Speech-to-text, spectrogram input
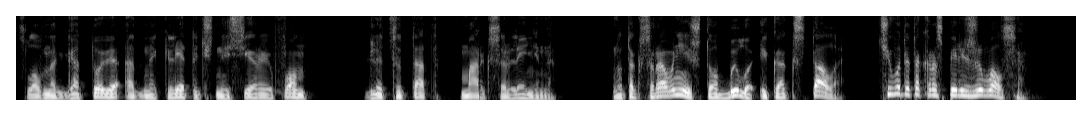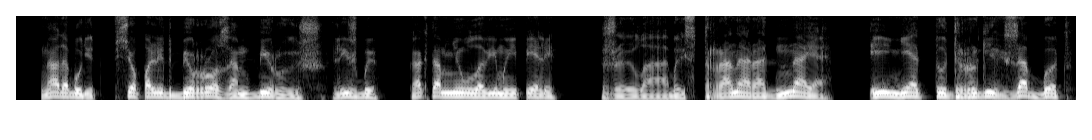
словно готовя одноклеточный серый фон для цитат Маркса Ленина. Но так сравни, что было и как стало. Чего ты так распереживался? Надо будет, все политбюро зомбируешь, лишь бы, как там неуловимые пели, «Жила бы страна родная, и нету других забот».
